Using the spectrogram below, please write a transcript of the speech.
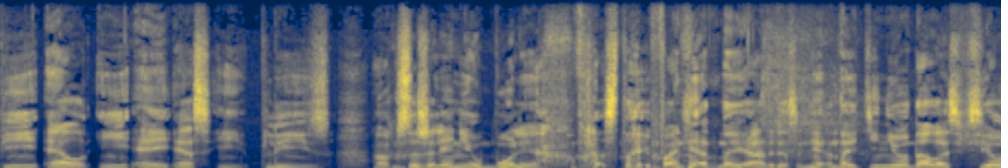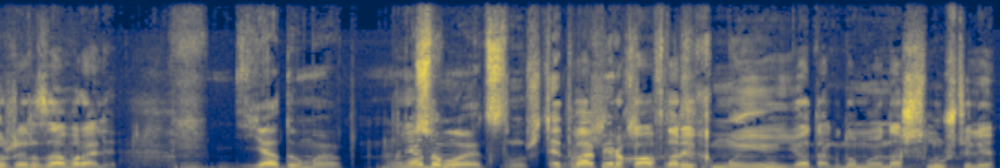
P-L-E-A-S-E, please. А, к сожалению, более простой и понятный адрес мне найти не удалось, все уже разобрали. Я думаю, ну, я думаю, слушатели. Это, во-первых, а во-вторых, мы, я так думаю, наши слушатели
